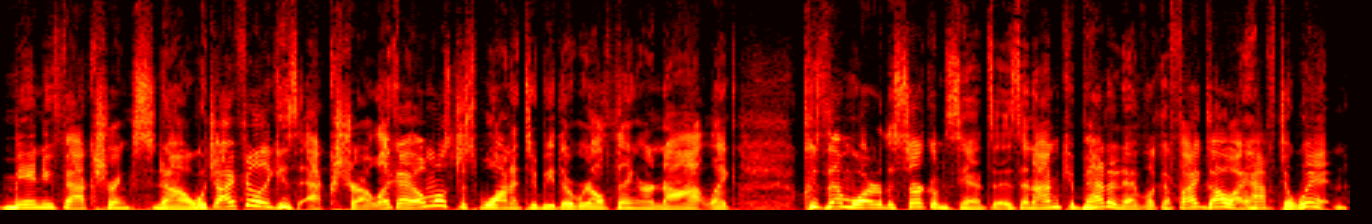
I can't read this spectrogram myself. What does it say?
manufacturing snow, which I feel like is extra. Like I almost just want it to be the real thing or not. Like, because then what are the circumstances? And I'm competitive. Like if I go, I have to win.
